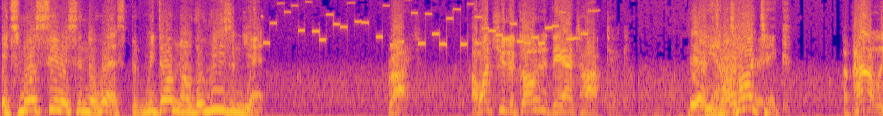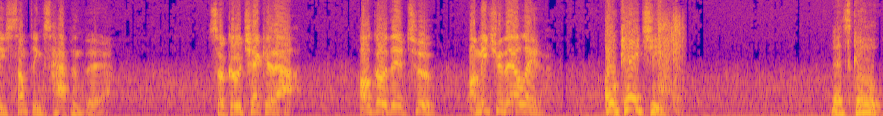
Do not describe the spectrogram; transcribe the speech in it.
It's more serious in the west, but we don't know the reason yet. Right. I want you to go to the Antarctic. The The Antarctic? Apparently something's happened there. So go check it out. I'll go there too. I'll meet you there later. Okay, Chief. Let's go.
